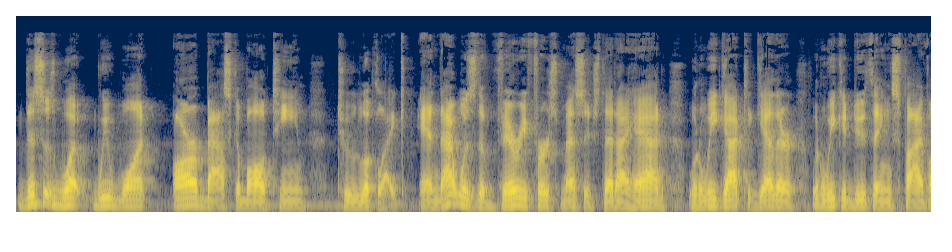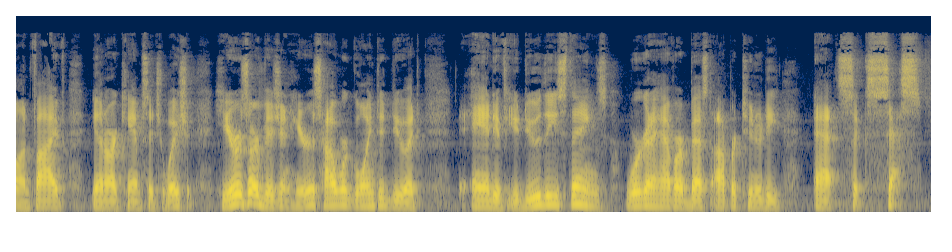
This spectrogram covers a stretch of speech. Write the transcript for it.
This is what we want our basketball team to look like. And that was the very first message that I had when we got together, when we could do things five on five in our camp situation. Here's our vision, here's how we're going to do it. And if you do these things, we're going to have our best opportunity at success.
